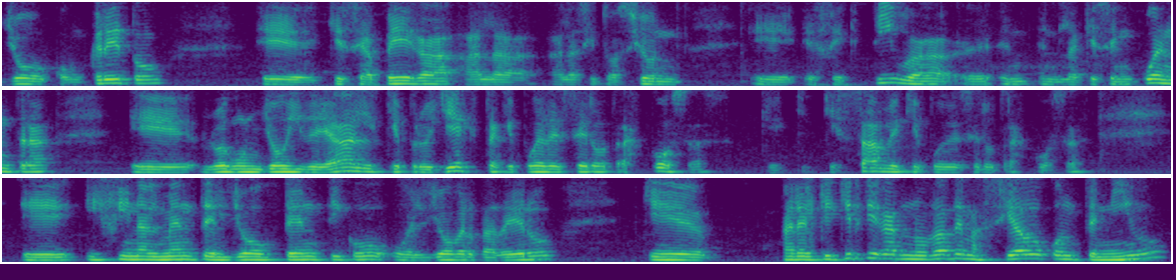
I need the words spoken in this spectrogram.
yo concreto, que se apega a la, situación efectiva en, la que se encuentra, luego un yo ideal que proyecta que puede ser otras cosas, que sabe que puede ser otras cosas, eh, y finalmente el yo auténtico o el yo verdadero, que para el que Kierkegaard no da demasiado contenido,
